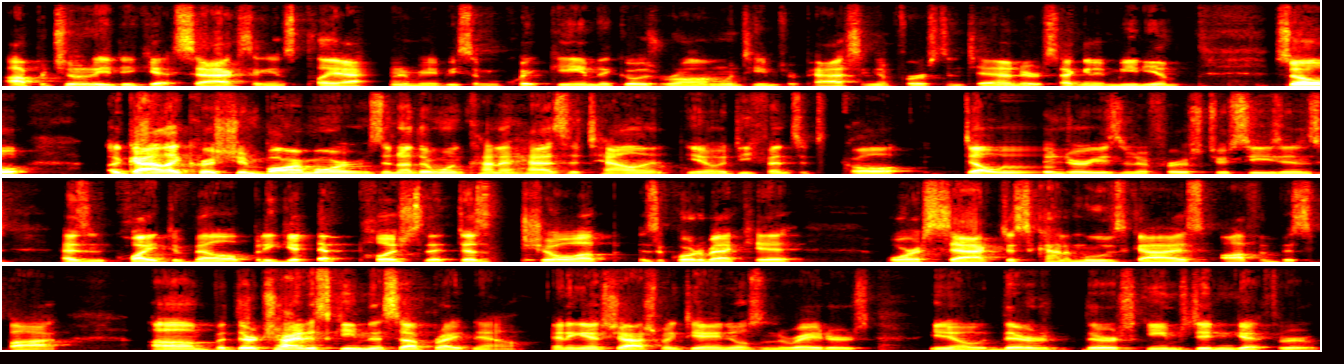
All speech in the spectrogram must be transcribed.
opportunity to get sacks against play action or maybe some quick game that goes wrong when teams are passing a first and 10 or second and medium. So a guy like Christian Barmore is another one kind of has the talent, you know, defensive tackle dealt with injuries in the first two seasons, hasn't quite developed, but he gets that push that doesn't show up as a quarterback hit or a sack, just kind of moves guys off of his spot. Um, but they're trying to scheme this up right now. And against Josh McDaniels and the Raiders, you know, their their schemes didn't get through.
